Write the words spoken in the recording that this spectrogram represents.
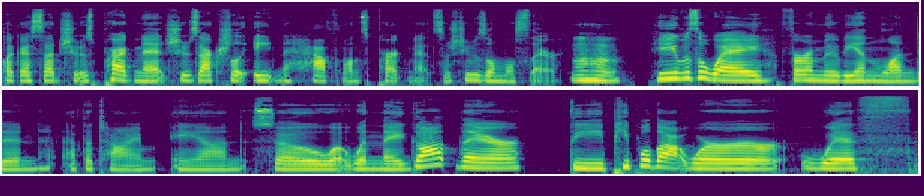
like I said, she was pregnant. She was actually eight and a half months pregnant, so she was almost there. Mm-hmm. He was away for a movie in London at the time. And so when they got there, the people that were with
